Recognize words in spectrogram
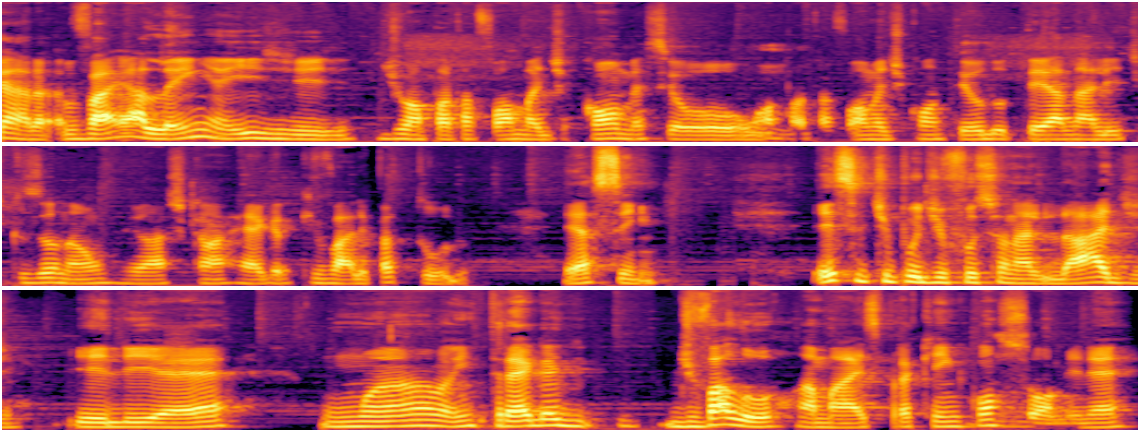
cara, vai além aí de, de uma plataforma de e-commerce ou uma plataforma de conteúdo ter analytics ou não. Eu acho que é uma regra que vale para tudo. É assim, esse tipo de funcionalidade, ele é uma entrega de valor a mais para quem consome, né?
